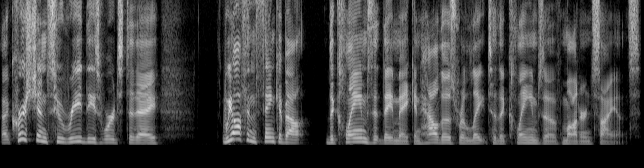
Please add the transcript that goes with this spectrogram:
Uh, Christians who read these words today, we often think about the claims that they make and how those relate to the claims of modern science.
